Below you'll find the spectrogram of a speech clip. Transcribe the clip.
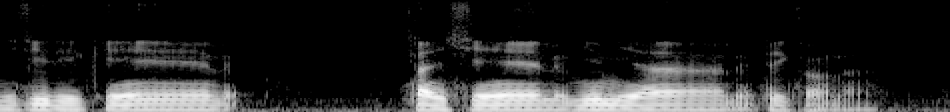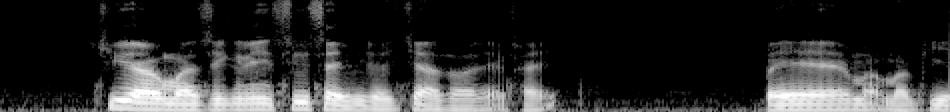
ညီကြီးတွေကင်းလို့တန့်ရှင်းလို့မြင့်မြတ်လို့သိကောင်းတာရှုရအောင်မှစိတ်ကလေးစူးစိုက်ပြီးတော့ကြာသွားတဲ့အခိုက်ဘယ်မှမပြေ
